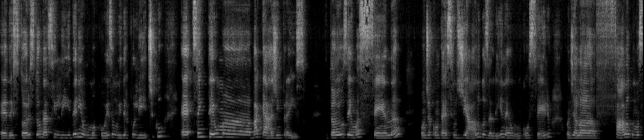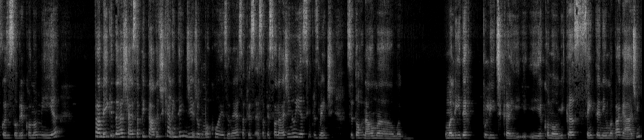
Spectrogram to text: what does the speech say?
é, da história se tornasse líder em alguma coisa, um líder político, é, sem ter uma bagagem para isso. Então, eu usei uma cena onde acontecem uns diálogos ali, né? Um conselho, onde ela fala algumas coisas sobre economia, para meio que deixar essa pitada de que ela entendia de alguma coisa, né? Essa, essa personagem não ia simplesmente se tornar uma, uma, uma líder política e, e, econômica sem ter nenhuma bagagem.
